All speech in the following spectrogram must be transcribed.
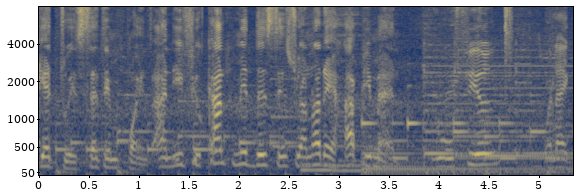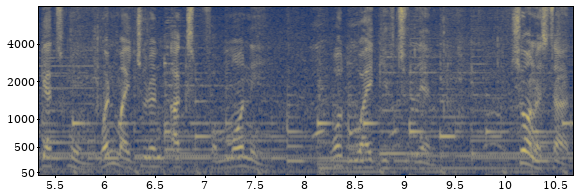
get to a certain point. And if you can't meet these things, you are not a happy man. you will feel when i get home when my children ask for money what do i give to them do you understand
